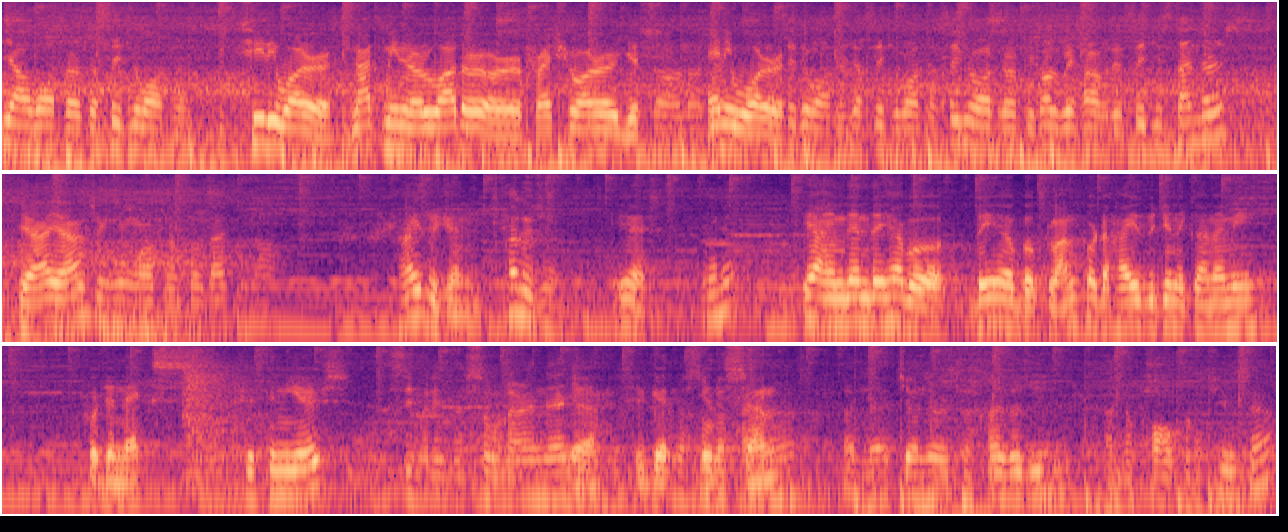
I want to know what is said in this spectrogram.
Yeah, water, the city water. City water, not mineral water or fresh water, just No, no, any just water. City water, just city water. City water because we have the city standards Yeah, yeah. drinking water, so that's enough. Hydrogen. Hydrogen, Yes. really? Yeah, and then they have a they have a plan for the hydrogen economy for the next 15 years. Simulate the solar energy. Yeah, to get the get solar the sun. panel and uh, generate the hydrogen and the power for the fuel cell.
